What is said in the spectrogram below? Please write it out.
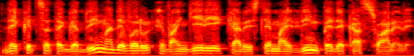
decât să tăgăduim adevărul Evangheliei care este mai limpede ca soarele.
